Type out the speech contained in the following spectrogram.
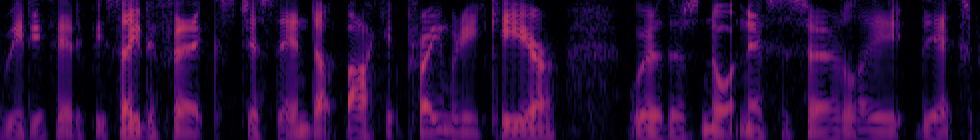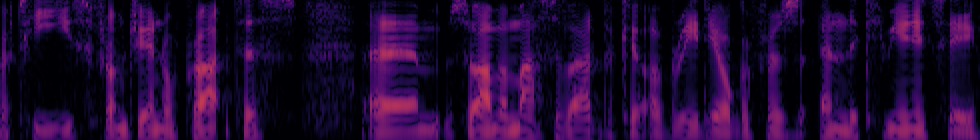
radiotherapy side effects just end up back at primary care, where there's not necessarily the expertise from general practice. Um, so I'm a massive advocate of radiographers in the community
